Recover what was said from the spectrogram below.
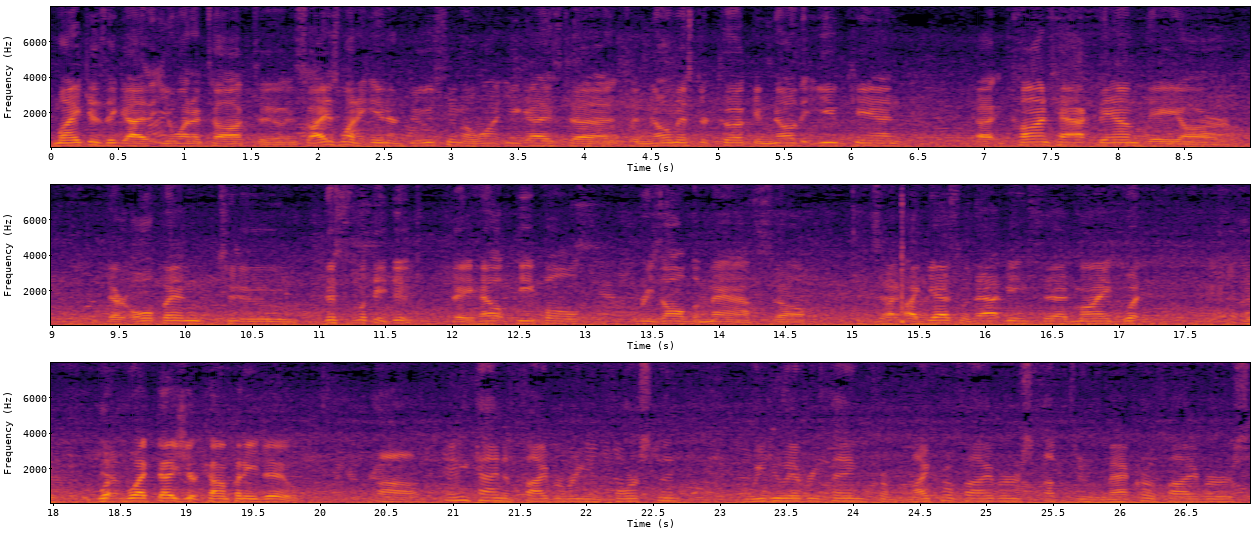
Mike is the guy that you want to talk to. And so I just want to introduce him. I want you guys to, to know Mr. Cook and know that you can uh, contact them. They are they're open to this is what they do. They help people resolve the math. So Exactly. I guess with that being said, Mike, what what, what does your company do? Uh, any kind of fiber reinforcement. We do everything from microfibers up through macrofibers,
